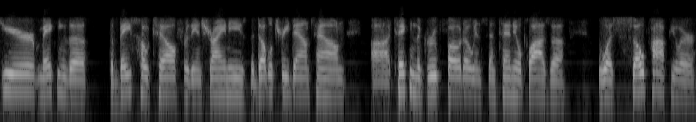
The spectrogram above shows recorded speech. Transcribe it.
year, making the the base hotel for the enshrinees, the DoubleTree downtown, uh, taking the group photo in Centennial Plaza was so popular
